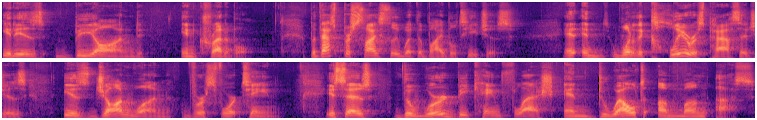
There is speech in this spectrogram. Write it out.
It is beyond incredible. But that's precisely what the Bible teaches. And, and, one of the clearest passages is John 1, verse 14. It says, The Word became flesh and dwelt among us,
